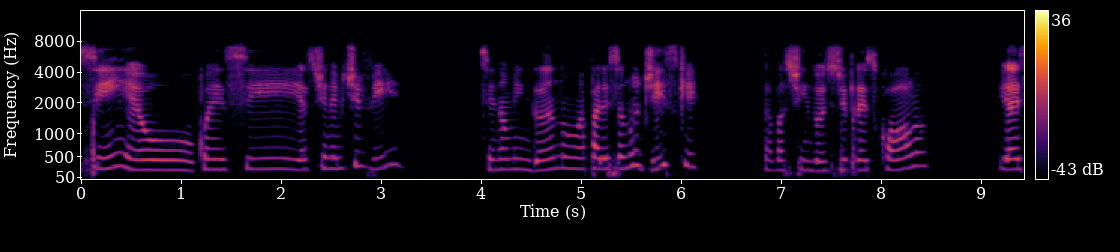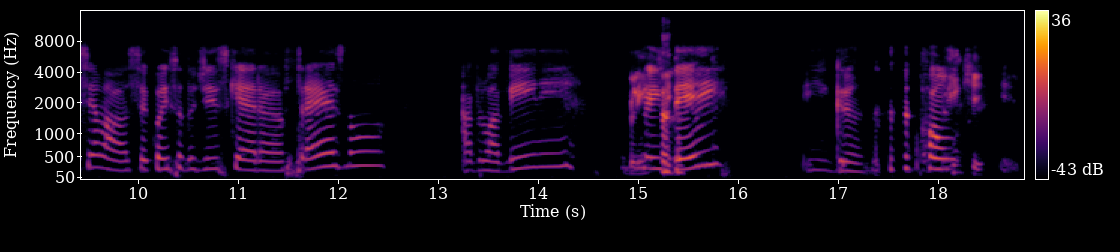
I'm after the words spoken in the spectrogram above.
Sim, eu conheci assistindo MTV. Se não me engano, apareceu no Disque. Tava assistindo antes de ir pra escola. E aí, sei lá, a sequência do Disque era Fresno, Avril Lavigne, Blink, Green Day e Gran. Com... Blink. E,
